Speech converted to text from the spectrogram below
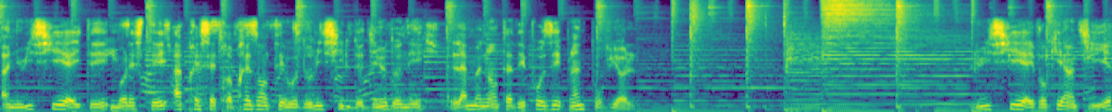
Un huissier a été molesté après s'être présenté au domicile de Dieudonné, l'amenant à déposer plainte pour viol. L'huissier a évoqué un tir,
